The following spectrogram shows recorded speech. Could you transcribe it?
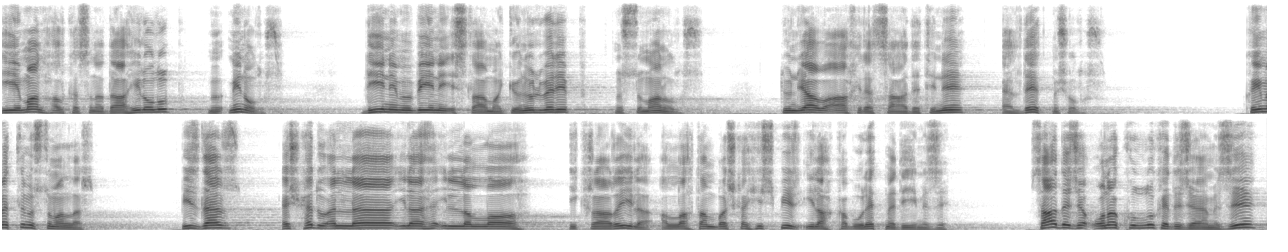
iman halkasına dahil olup mümin olur. Dini mübini İslam'a gönül verip Müslüman olur. Dünya ve ahiret saadetini elde etmiş olur. Kıymetli Müslümanlar, bizler eşhedü en la ilahe illallah ikrarıyla Allah'tan başka hiçbir ilah kabul etmediğimizi, sadece ona kulluk edeceğimizi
